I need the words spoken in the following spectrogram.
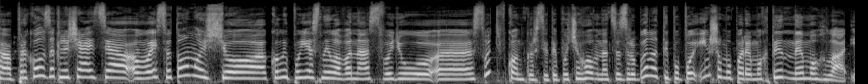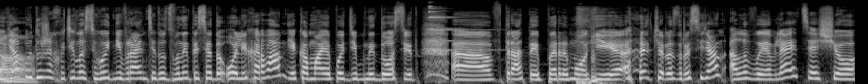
Е, Прикол заключається весь у тому, що коли пояснила вона свою е, суть в конкурсі, типу, чого вона це зробила, типу, по-іншому перемогти не могла. І я би дуже хотіла сьогодні вранці додзвонитися до Олі Харлан, яка має подібний досвід е, втрати перемоги через росіян. Але виявляється, що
